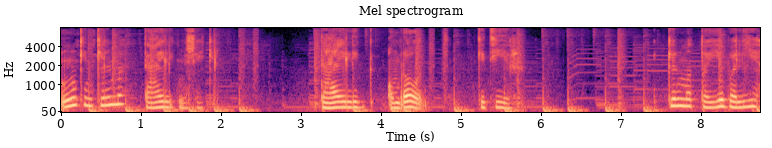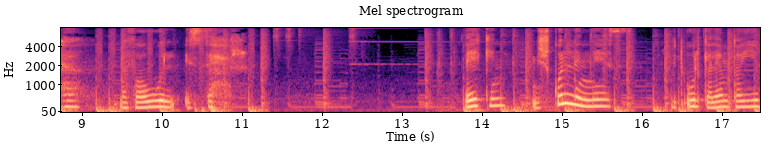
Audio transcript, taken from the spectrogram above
ممكن كلمة تعالج مشاكل تعالج أمراض. كتير. الكلمة الطيبة ليها مفعول السحر. لكن مش كل الناس بتقول كلام طيب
